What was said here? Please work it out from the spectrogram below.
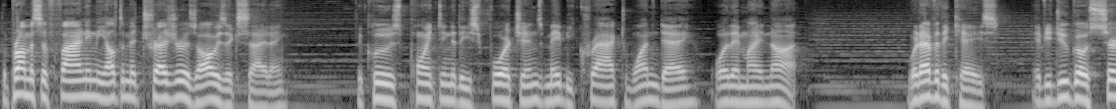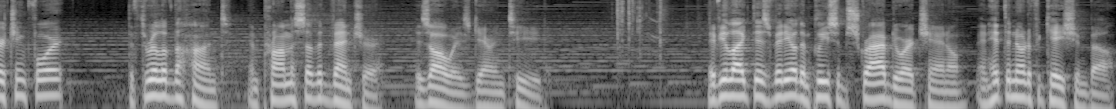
The promise of finding the ultimate treasure is always exciting. The clues pointing to these fortunes may be cracked one day, or they might not. Whatever the case, if you do go searching for it, the thrill of the hunt and promise of adventure is always guaranteed. If you like this video, then please subscribe to our channel and hit the notification bell.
